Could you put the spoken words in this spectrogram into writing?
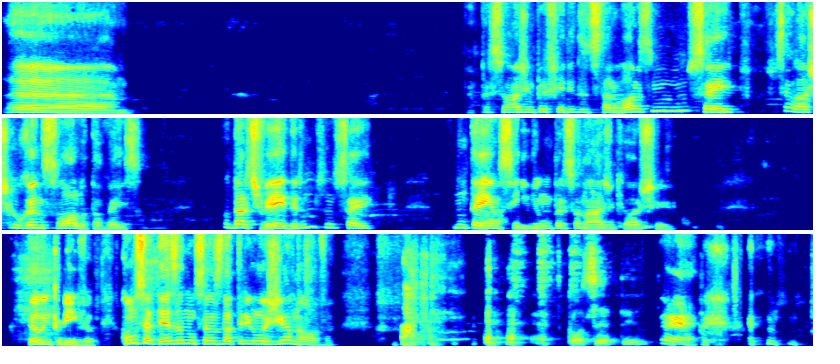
Uh... Personagem preferido de Star Wars? Não sei. Sei lá, acho que o Han Solo, talvez. O Darth Vader, não, não sei. Não tenho, assim, um personagem que eu ache tão incrível. Com certeza não são os da trilogia nova. Com certeza. É.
